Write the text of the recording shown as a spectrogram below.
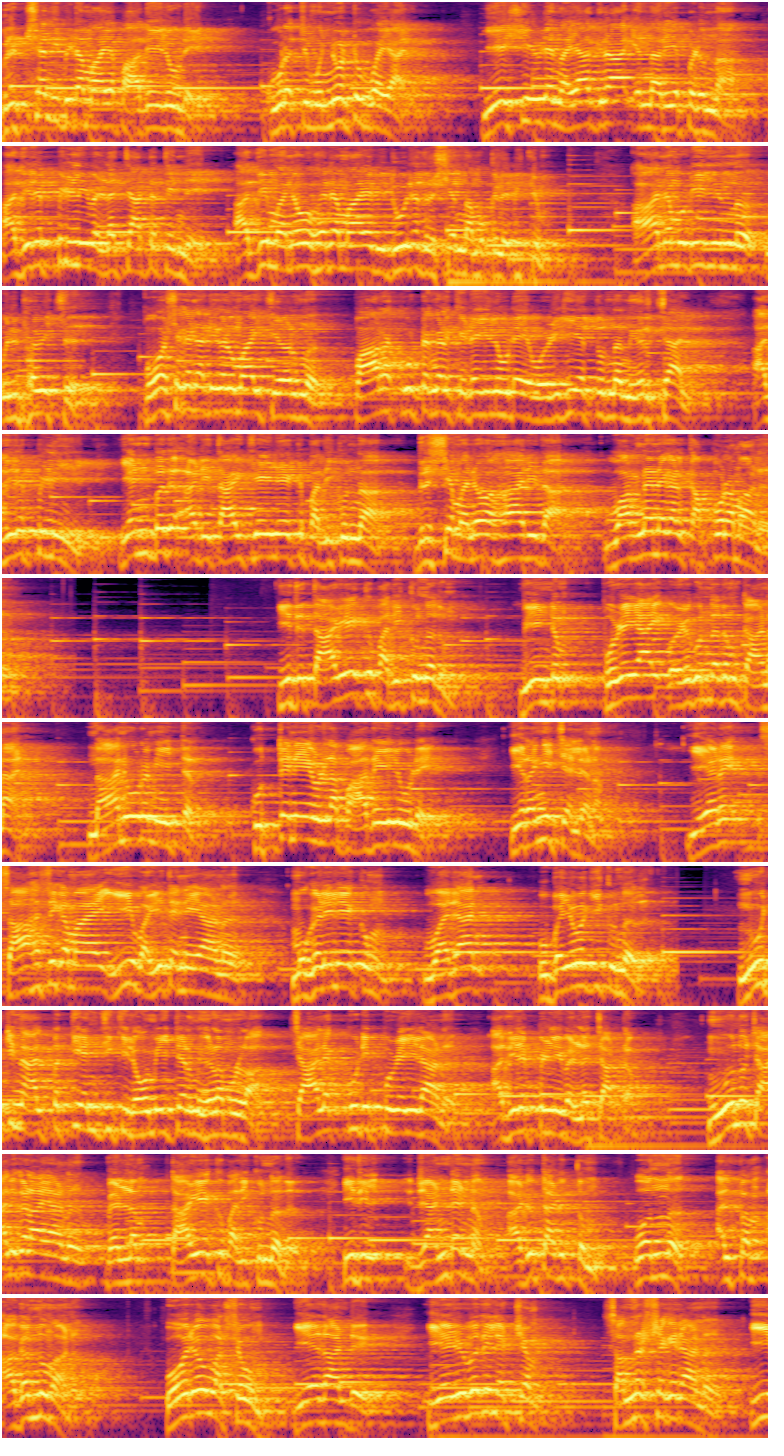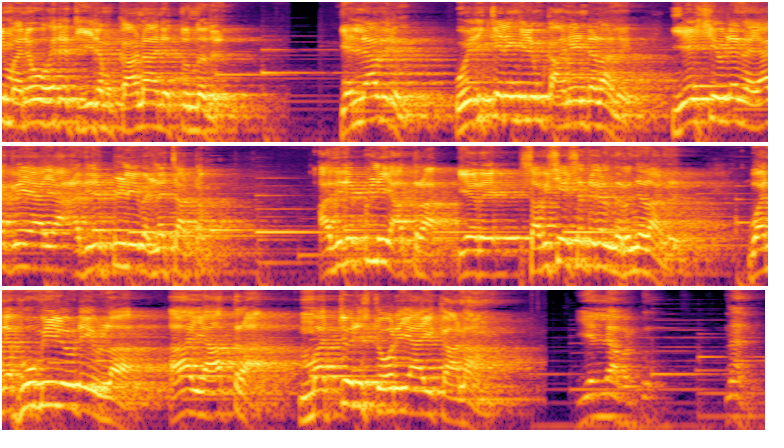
വൃക്ഷനിബിഡമായ പാതയിലൂടെ കുറച്ച് മുന്നോട്ടു പോയാൽ ഏഷ്യയുടെ നയാഗ്ര എന്നറിയപ്പെടുന്ന അതിരപ്പിള്ളി വെള്ളച്ചാട്ടത്തിന്റെ അതിമനോഹരമായ വിദൂര ദൃശ്യം നമുക്ക് ലഭിക്കും. ആനമുടിയിൽ നിന്ന് ഉത്ഭവിച്ച് പോഷക നദികളുമായി ചേർന്ന് പാറക്കൂട്ടങ്ങൾക്കിടയിലൂടെ ഒഴുകിയെത്തുന്ന നീർച്ചാൽ അതിരപ്പിള്ളിയിൽ എൺപത് അടി താഴ്ചയിലേക്ക് പതിക്കുന്ന ദൃശ്യമനോഹാരിത വർണനകൾക്കപ്പുറമാണ്. ഇത് താഴേക്ക് പതിക്കുന്നതും വീണ്ടും പുഴയായി ഒഴുകുന്നതും കാണാൻ നാനൂറ് മീറ്റർ കുത്തനെയുള്ള പാതയിലൂടെ ഇറങ്ങിച്ചെല്ലണം. ഏറെ സാഹസികമായ ഈ വഴി തന്നെയാണ് മുകളിലേക്കും വരാൻ ഉപയോഗിക്കുന്നത്. നൂറ്റി നാൽപ്പത്തി അഞ്ച് കിലോമീറ്റർ നീളമുള്ള ചാലക്കുടി പുഴയിലാണ് അതിരപ്പള്ളി വെള്ളച്ചാട്ടം. മൂന്ന് ചാലുകളായാണ് വെള്ളം താഴേക്ക് പതിക്കുന്നത്. ഇതിൽ രണ്ടെണ്ണം അടുത്തടുത്തും ഒന്ന് അല്പം അകന്നുമാണ്. ഓരോ വർഷവും ഏതാണ്ട് എഴുപത് ലക്ഷം സന്ദർശകരാണ് ഈ മനോഹര തീരം കാണാനെത്തുന്നത്. എല്ലാവരും ഒരിക്കലെങ്കിലും കാണേണ്ടതാണ്. ഏഷ്യയുടെ നയാഗ്രയായ അതിരപ്പിള്ളി വെള്ളച്ചാട്ടം. അതിരപ്പിള്ളി യാത്ര ഏറെ സവിശേഷതകൾ നിറഞ്ഞതാണ്. വനഭൂമിയിലൂടെയുള്ള ആ യാത്ര മറ്റൊരു സ്റ്റോറിയായി കാണാം. എല്ലാവർക്കും നന്ദി.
